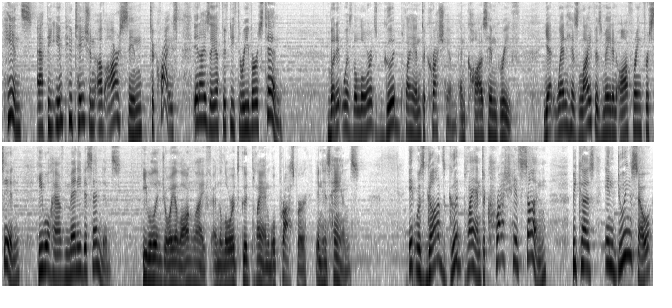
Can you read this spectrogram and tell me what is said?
hints at the imputation of our sin to Christ in Isaiah 53, verse 10. But it was the Lord's good plan to crush him and cause him grief. Yet when his life is made an offering for sin, he will have many descendants. He will enjoy a long life, and the Lord's good plan will prosper in his hands. It was God's good plan to crush his son because in doing so,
